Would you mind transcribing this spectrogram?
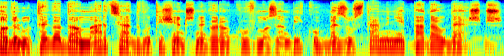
Od lutego do marca 2000 roku w Mozambiku bezustannie padał deszcz.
